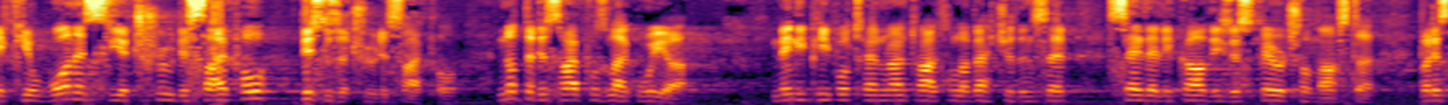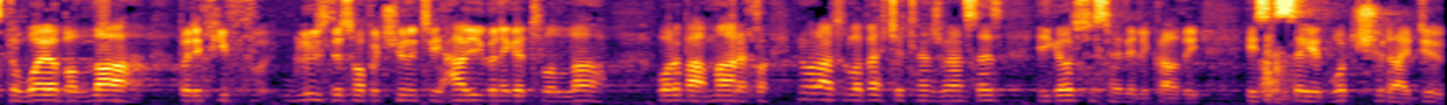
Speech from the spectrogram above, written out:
If you want to see a true disciple, this is a true disciple. Not the disciples like we are. Many people turn around to Ayatollah Bahjat and said, Sayyid Ali Qadhi is a spiritual master, but it's the way of Allah. But if you lose this opportunity, how are you going to get to Allah? What about Marifah? You know what Ayatollah Bahjat turns around and says? He goes to Sayyid Ali. He says, Sayyid, what should I do?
